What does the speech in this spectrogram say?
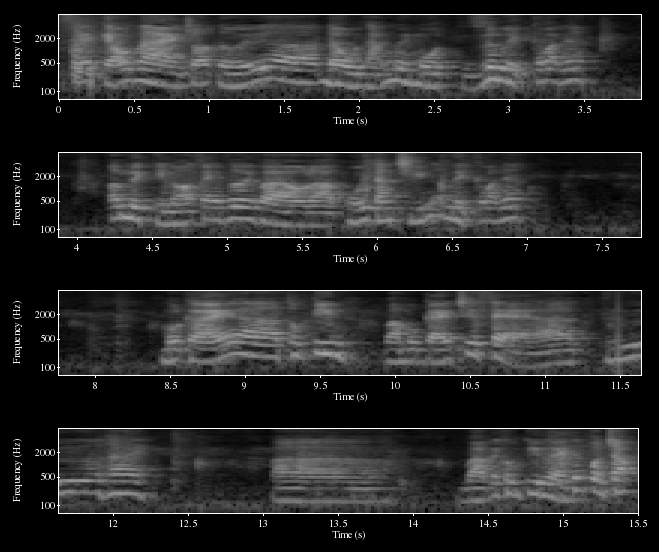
sẽ kéo dài cho tới đầu tháng 11 dương lịch các bạn nhé âm lịch thì nó sẽ rơi vào là cuối tháng 9 âm lịch các bạn nhé. Một cái à, thông tin và một cái chia sẻ à, thứ hai. À, và cái thông tin này rất quan trọng.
